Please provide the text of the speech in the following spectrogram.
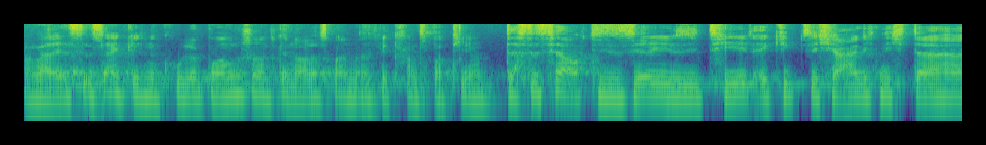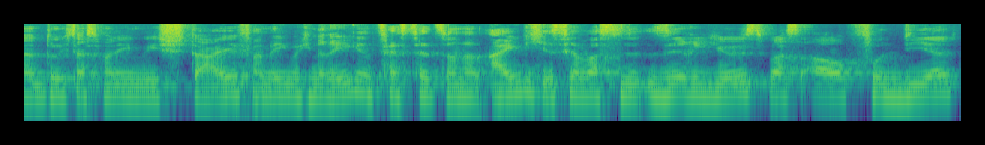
weil es ist eigentlich eine coole Branche und genau das wollen wir irgendwie transportieren. Das ist ja auch diese Seriosität ergibt sich ja eigentlich nicht dadurch, dass man irgendwie steif an irgendwelchen Regeln festhält, sondern eigentlich ist ja was seriös, was auch fundiert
